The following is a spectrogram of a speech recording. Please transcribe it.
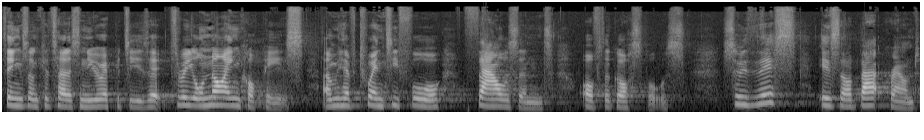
things on Catullus and Euripides at three or nine copies, and we have 24,000 of the Gospels. So this is our background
